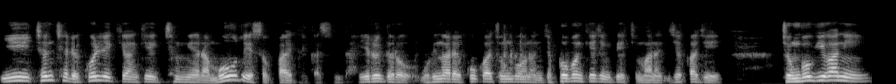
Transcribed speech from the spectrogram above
이 전체를 권력기관 계획 측면이나 모두에서 봐야 될 것 같습니다. 예를 들어 우리나라의 국가정보는 이제 법원 개정됐지만 이제까지 정보기관이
